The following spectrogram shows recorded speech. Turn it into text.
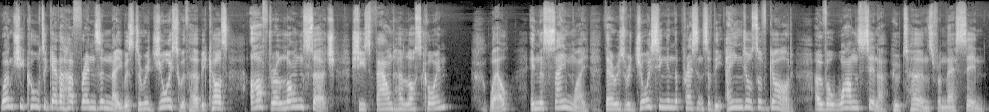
won't she call together her friends and neighbours to rejoice with her because, after a long search, she's found her lost coin? Well, in the same way, there is rejoicing in the presence of the angels of God over one sinner who turns from their sin.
